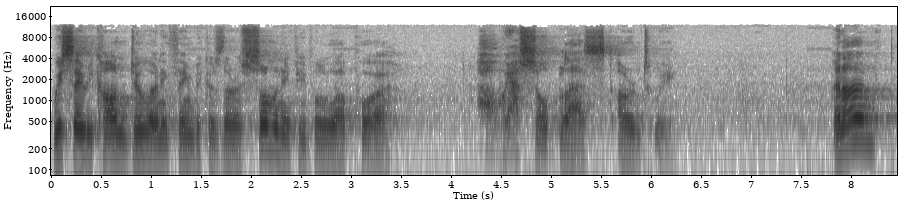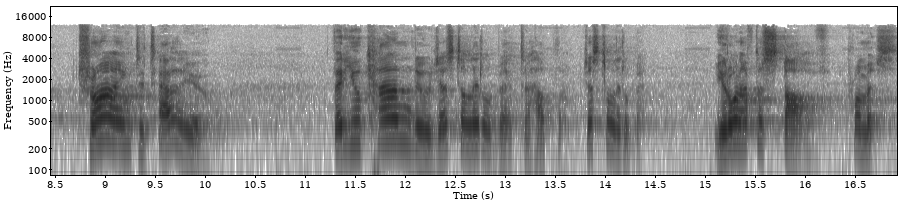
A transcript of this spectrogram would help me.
We say we can't do anything because there are so many people who are poor. Oh, we are so blessed, aren't we? And I'm trying to tell you that you can do just a little bit to help them, just a little bit. You don't have to starve, promise.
